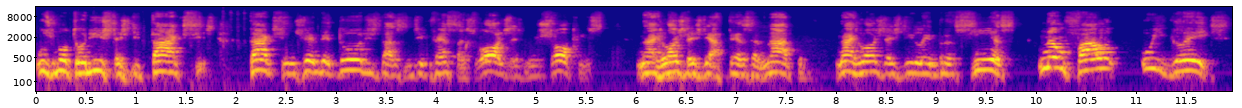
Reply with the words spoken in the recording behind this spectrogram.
os motoristas de táxis, táxis, os vendedores das diversas lojas, nos shoppings, nas lojas de artesanato, nas lojas de lembrancinhas, não falam o inglês.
